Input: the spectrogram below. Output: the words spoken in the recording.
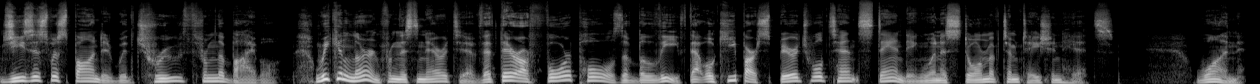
Jesus responded with truth from the Bible. We can learn from this narrative that there are four poles of belief that will keep our spiritual tent standing when a storm of temptation hits. 1.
